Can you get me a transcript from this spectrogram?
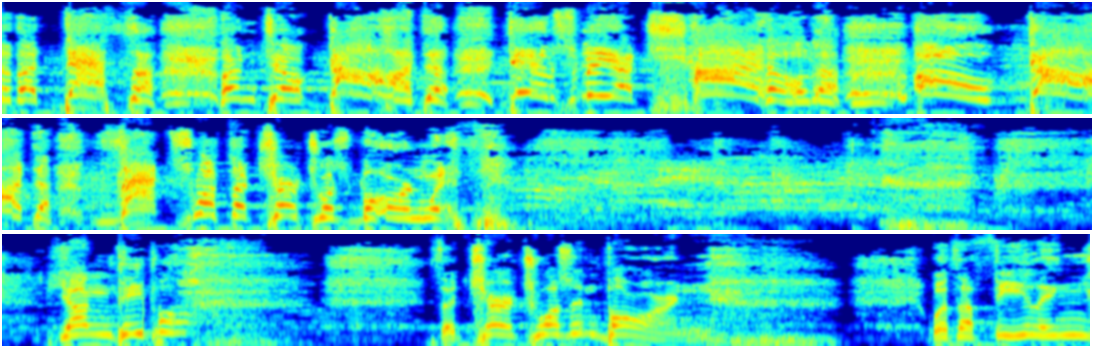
to the death until God gives me a child. Oh God, that's what the church was born with. Young people, the church wasn't born with a feeling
